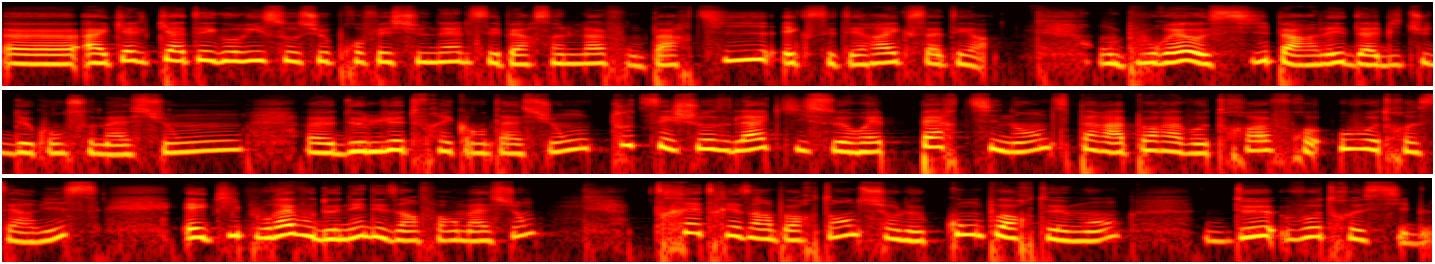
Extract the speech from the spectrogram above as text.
euh, à quelle catégorie socio-professionnelle ces personnes-là font partie, etc., etc. On pourrait aussi parler d'habitudes de consommation, euh, de lieux de fréquentation, toutes ces choses-là qui seraient pertinentes par rapport à votre offre ou votre service et qui pourraient vous donner des informations très très importantes sur le comportement de votre cible.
